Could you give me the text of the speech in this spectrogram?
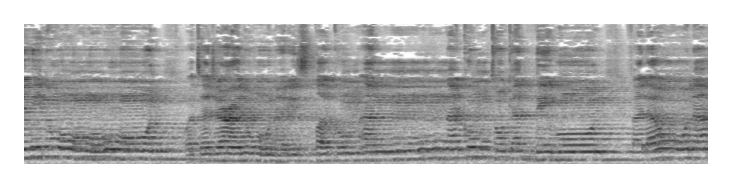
مدهنون وتجعلون رزقكم أنكم تكذبون فلولا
